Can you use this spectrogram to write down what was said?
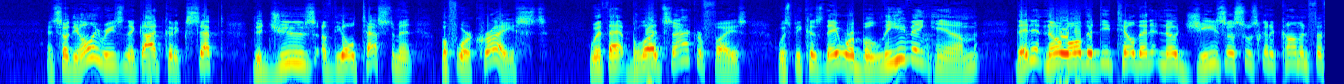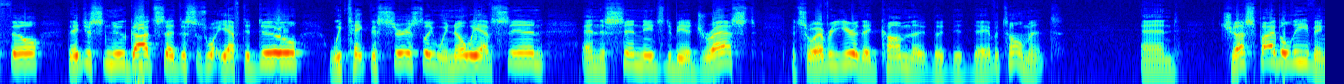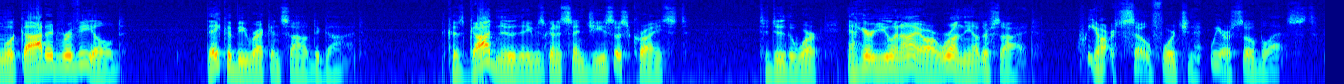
And so the only reason that God could accept the Jews of the Old Testament before Christ with that blood sacrifice was because they were believing him. They didn't know all the detail. They didn't know Jesus was going to come and fulfill. They just knew God said, This is what you have to do. We take this seriously. We know we have sin and the sin needs to be addressed. And so every year they'd come, the, the, the Day of Atonement, and just by believing what God had revealed, they could be reconciled to God. Because God knew that He was going to send Jesus Christ to do the work. Now, here you and I are, we're on the other side. We are so fortunate. We are so blessed.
